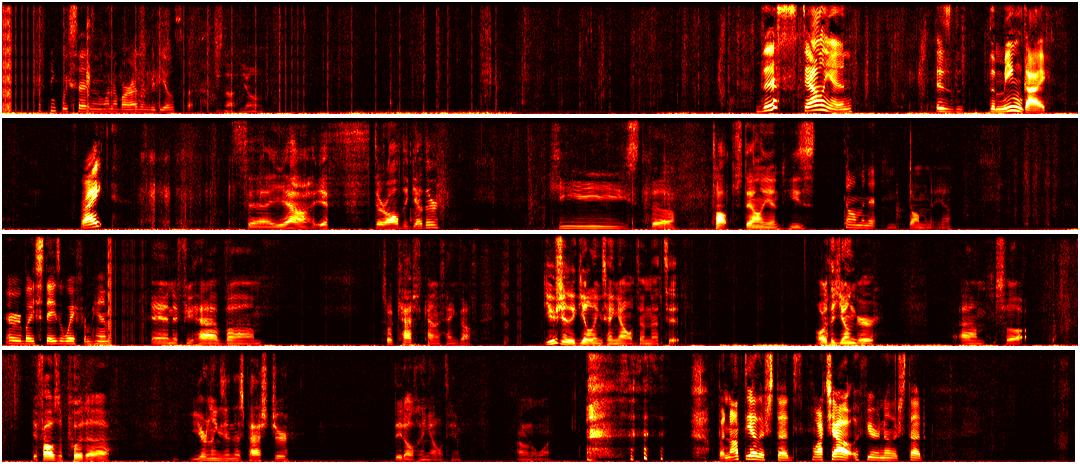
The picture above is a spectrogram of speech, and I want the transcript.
I think we said in one of our other videos, but He's not young. this stallion is the mean guy. Right? So, yeah, if they're all together, he's the top stallion. He's Dominant. dominant, yeah. Everybody stays away from him. And if you have, um, so Cash kind of hangs out. Usually the geldings hang out with him. That's it. Or the younger. Um, so if I was to put a yearlings in this pasture, they'd all hang out with him. I don't know why. but not the other studs. Watch out if you're another stud.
